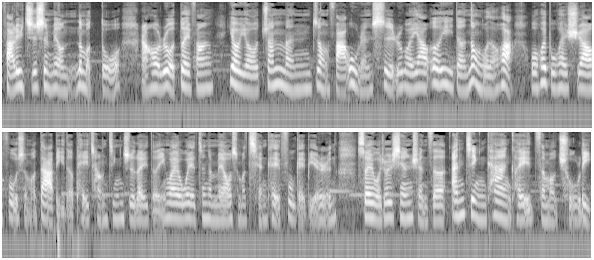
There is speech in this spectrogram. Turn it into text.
法律知识没有那么多。然后，如果对方又有专门这种法务人士，如果要恶意的弄我的话，我会不会需要付什么大笔的赔偿金之类的？因为我也真的没有什么钱可以付给别人，所以我就先选择安静，看可以怎么处理。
